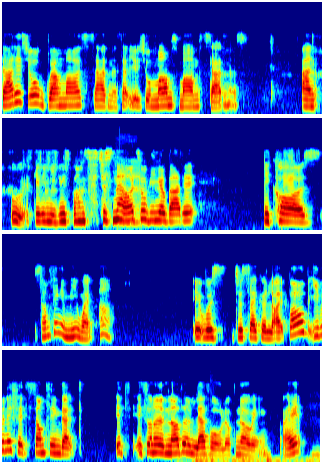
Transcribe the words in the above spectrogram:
That is your grandma's sadness. That is your mom's mom's sadness. And ooh, it's giving me goosebumps just now yeah. talking about it because something in me went, oh, it was just like a light bulb, even if it's something that it's it's on another level of knowing, right? Mm.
